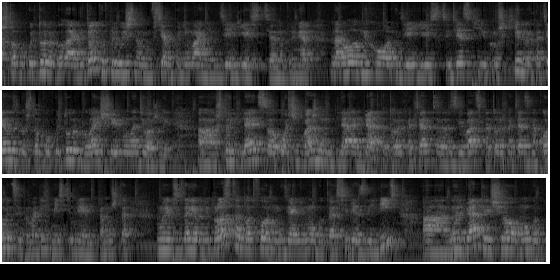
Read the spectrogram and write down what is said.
чтобы культура была не только в привычном всем понимании, где есть, например, народный хор, где есть детские кружки, но и хотелось бы, чтобы культура была еще и молодежной, что является очень важным для ребят, которые хотят развиваться, которые хотят знакомиться и проводить вместе время, потому что мы создаем не просто платформу, где они могут о себе заявить, а, но ребята еще могут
